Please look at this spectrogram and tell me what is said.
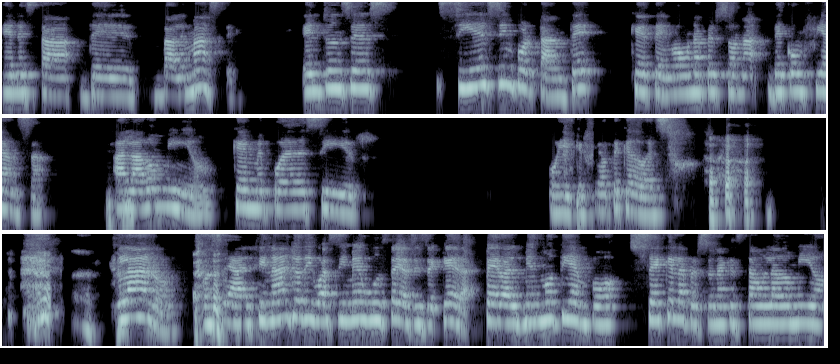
él está de Vale Master. Entonces, sí es importante que tenga una persona de confianza al lado mío que me puede decir, oye, qué feo te quedó eso. Claro, o sea, al final yo digo así me gusta y así se queda, pero al mismo tiempo sé que la persona que está a un lado mío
